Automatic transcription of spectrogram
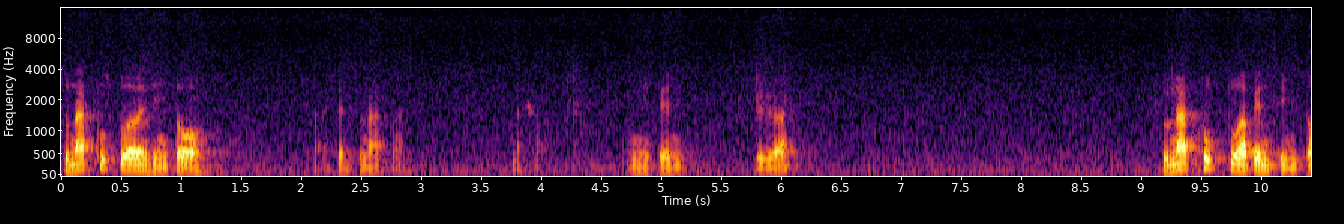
สุนัขทุกตัวเป็นสิงโต เป็นสุนัขก่อน อันนี้เป็นเสือ สุนัขทุกตัวเป็นสิงโต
